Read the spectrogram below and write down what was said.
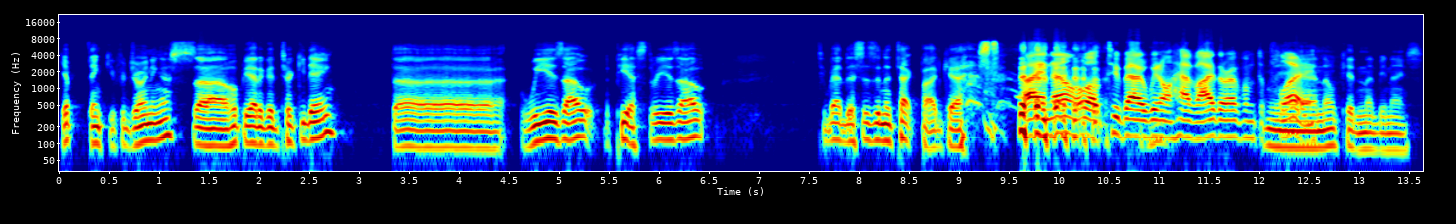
Yep. Thank you for joining us. Uh, hope you had a good Turkey Day. The Wii is out. The PS3 is out. Too bad this isn't a tech podcast. I know. Well, too bad we don't have either of them to play. Yeah, no kidding. That'd be nice.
